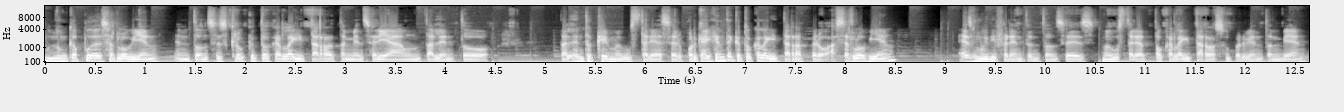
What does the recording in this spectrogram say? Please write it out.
nunca pude hacerlo bien. Entonces creo que tocar la guitarra también sería un talento, talento que me gustaría hacer, porque hay gente que toca la guitarra, pero hacerlo bien es muy diferente. Entonces me gustaría tocar la guitarra súper bien también.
